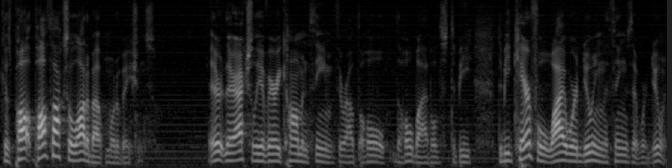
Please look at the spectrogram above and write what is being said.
Because Paul, Paul talks a lot about motivations. They're, they're actually a very common theme throughout the whole, the whole Bible, is to be, to be careful why we're doing the things that we're doing.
